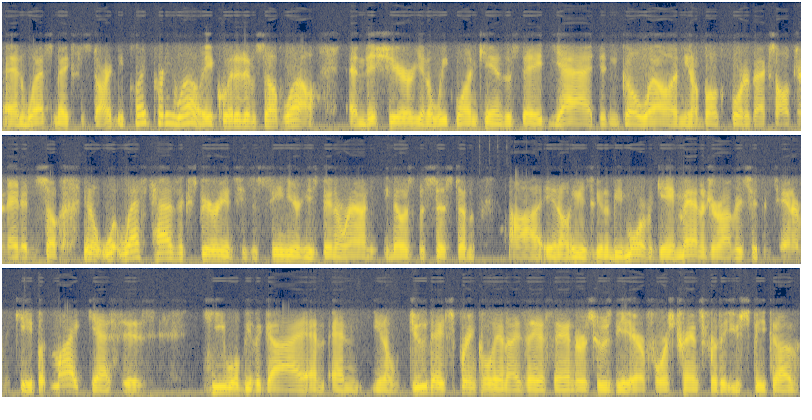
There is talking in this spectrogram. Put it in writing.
and West makes the start. He played pretty well. He acquitted himself well. And this year, you know, week one, Kansas State, yeah, it didn't go well, and, you know, both quarterbacks alternated. So, you know, West has experience. He's a senior. He's been around. He knows the system. Uh, you know, he's going to be more of a game manager, obviously, than Tanner McKee. But my guess is – he will be the guy. And, and, you know, do they sprinkle in Isaiah Sanders, who's the Air Force transfer that you speak of?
